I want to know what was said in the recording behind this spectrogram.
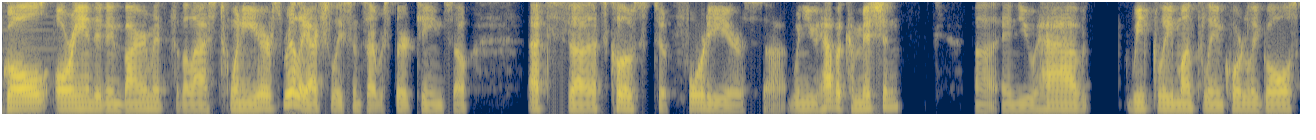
goal oriented environment for the last 20 years, really, actually, since I was 13. So that's, uh, that's close to 40 years. Uh, when you have a commission uh, and you have weekly, monthly, and quarterly goals,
